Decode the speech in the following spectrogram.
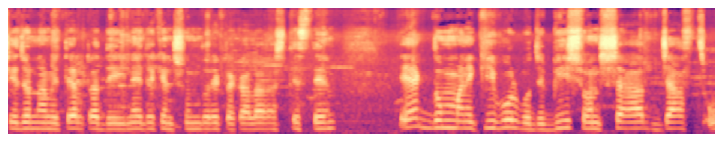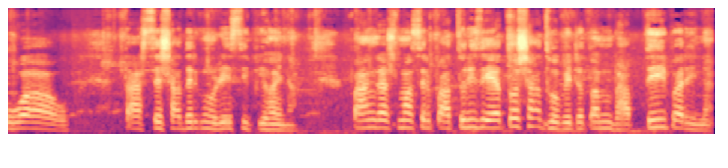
সেজন্য আমি তেলটা দেই নাই। দেখেন সুন্দর একটা কালার আসতেছে। একদম মানে কি বলব যে ভীষণ স্বাদ জাস্ট ওয়াও তার সে স্বাদের কোনো রেসিপি হয় না। পাঙ্গাস মাছের পাতুরি যে এত স্বাদ হবে, এটা তো আমি ভাবতেই পারি না।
